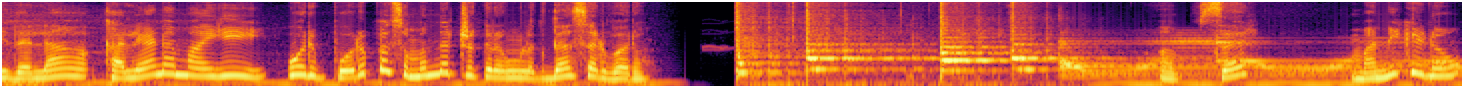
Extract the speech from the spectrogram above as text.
இதெல்லாம் கல்யாணமாகி ஒரு பொறுப்பை சுமந்துட்டு இருக்கிறவங்களுக்கு தான் சார் வரும். சார் மன்னிக்கணும்.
